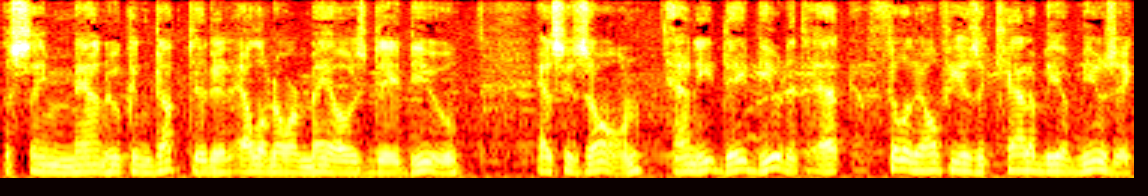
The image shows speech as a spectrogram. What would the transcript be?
the same man who conducted at Eleanor Mayo's debut, as his own, and he debuted it at Philadelphia's Academy of Music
